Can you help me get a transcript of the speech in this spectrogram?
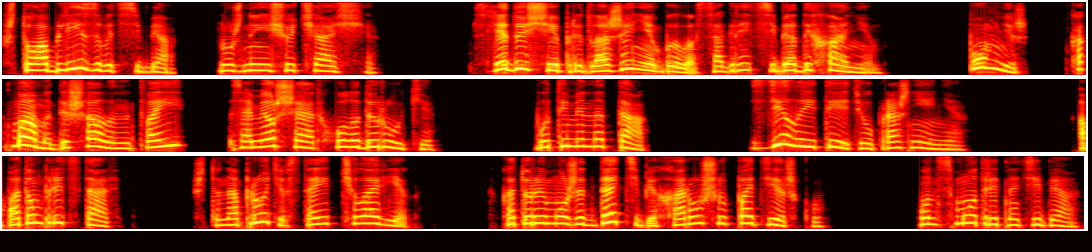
что облизывать себя нужно еще чаще. Следующее предложение было согреть себя дыханием. Помнишь, как мама дышала на твои замерзшие от холода руки. Вот именно так. Сделай и ты эти упражнения. А потом представь, что напротив стоит человек, который может дать тебе хорошую поддержку. Он смотрит на тебя.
